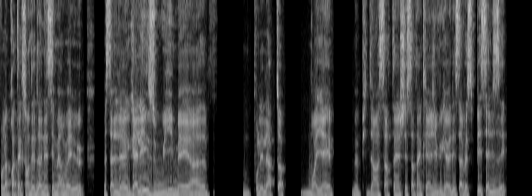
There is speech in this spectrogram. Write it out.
pour la protection des données, c'est merveilleux. Ça le localise, oui, mais pour les laptops moyens, puis chez certains clients, j'ai vu qu'il y avait des services spécialisés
